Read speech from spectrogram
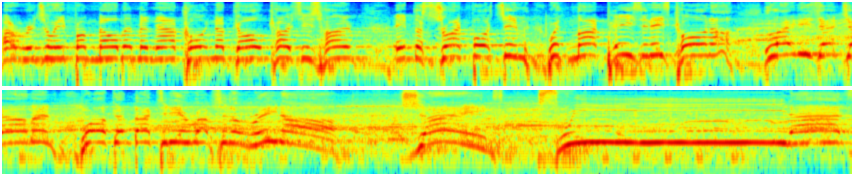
Originally from Melbourne, but now calling the Gold Coast his home at the Strikeforce Gym with Mark Pease in his corner. Ladies and gentlemen, welcome back to the Eruption Arena. James Sweet as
